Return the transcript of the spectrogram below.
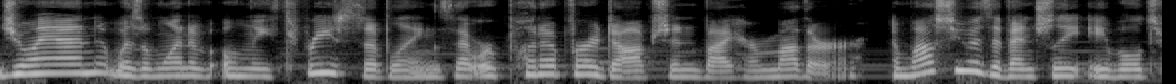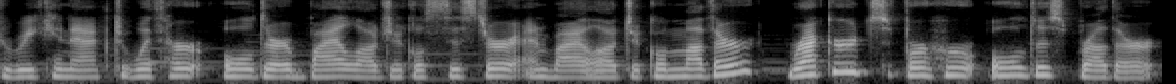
Joanne was one of only three siblings that were put up for adoption by her mother, and while she was eventually able to reconnect with her older biological sister and biological mother, records for her oldest brother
